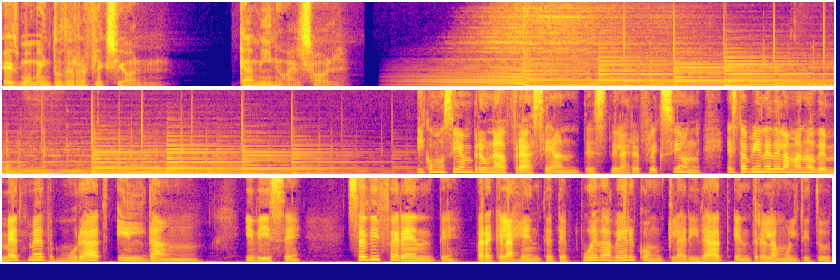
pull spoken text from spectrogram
Es momento de reflexión. Camino al sol. Y como siempre, una frase antes de la reflexión. Esta viene de la mano de Mehmet Murat Ildan y dice, sé diferente para que la gente te pueda ver con claridad entre la multitud.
